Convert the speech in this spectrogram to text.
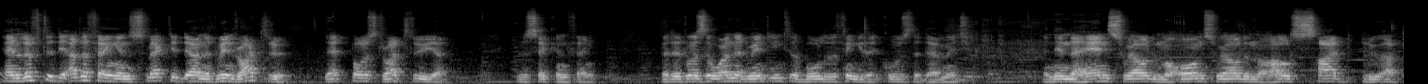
and lifted the other fang and smacked it down. It went right through. That passed right through here, the second fang. But it was the one that went into the ball of the finger that caused the damage. And then the hand swelled and my arm swelled and the whole side blew up.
